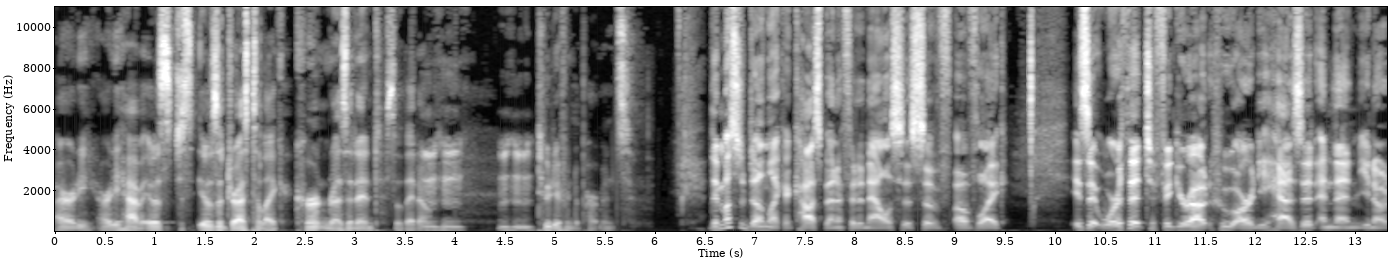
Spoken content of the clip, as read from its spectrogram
I already, I already have it. It was just, it was addressed to like current resident, so they don't. Mm-hmm. Mm-hmm. Two different departments. They must have done like a cost benefit analysis of of like, is it worth it to figure out who already has it and then you know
